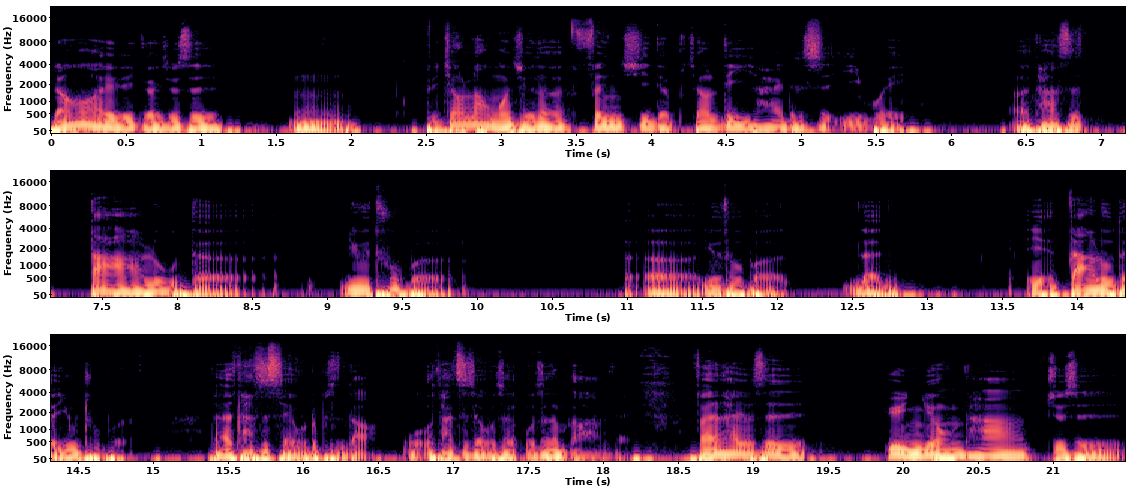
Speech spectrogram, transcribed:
然后还有一个就是，嗯，比较让我觉得分析的比较厉害的是一位。呃，他是大陆的 YouTube，呃，YouTube 人，也大陆的 YouTube，但是他是谁我都不知道，我他是谁我真我真的不知道他是谁，反正他就是运用他就是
